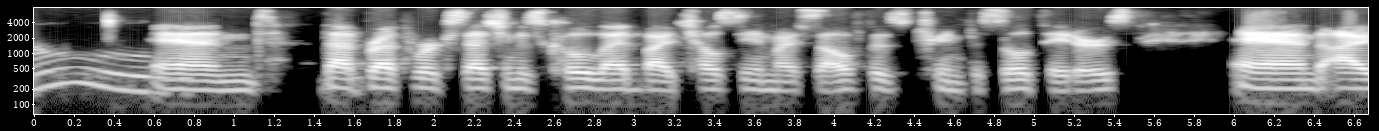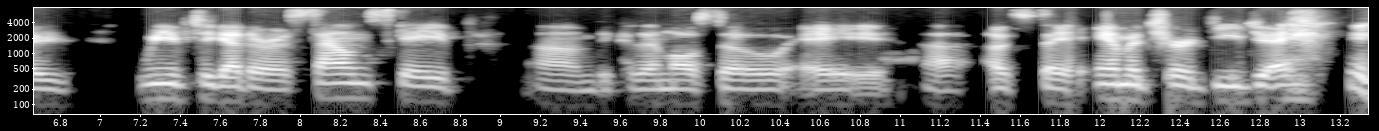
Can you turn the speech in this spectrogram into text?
Ooh. And that breathwork session is co-led by Chelsea and myself as trained facilitators. And I weave together a soundscape um, because I'm also a uh, I would say amateur DJ,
